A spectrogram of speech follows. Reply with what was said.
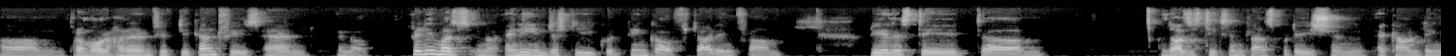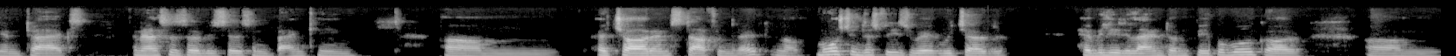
um, from over 150 countries and you know pretty much you know any industry you could think of starting from real estate um, logistics and transportation accounting and tax financial services and banking um, HR and staffing, right? You know, most industries where, which are heavily reliant on paperwork or um,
